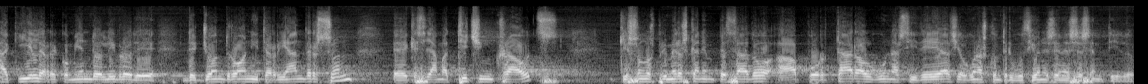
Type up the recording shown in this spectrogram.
Aquí le recomiendo el libro de, John Drone y Terry Anderson, eh, que se llama Teaching Crowds, que son los primeros que han empezado a aportar algunas ideas y algunas contribuciones en ese sentido.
